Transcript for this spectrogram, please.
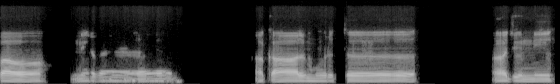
ਨਿਰਭਉ ਨਿਰਵੈਰ, ਅਕਾਲ ਮੂਰਤ, ਅਜੂਨੀ,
